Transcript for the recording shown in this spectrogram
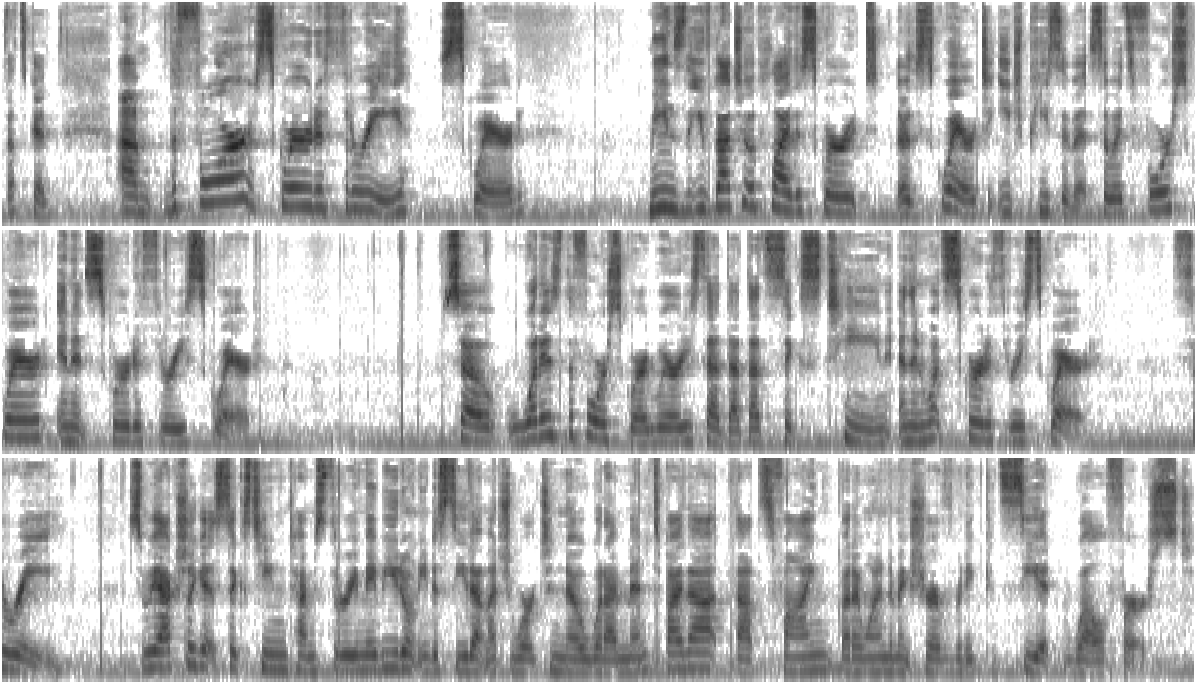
that's good. Um, the 4 square root of 3 squared means that you've got to apply the square root or the square to each piece of it. So it's 4 squared and it's square root of 3 squared. So what is the 4 squared? We already said that. That's 16. And then what's square root of 3 squared? 3. So we actually get 16 times 3. Maybe you don't need to see that much work to know what I meant by that. That's fine, but I wanted to make sure everybody could see it well first.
